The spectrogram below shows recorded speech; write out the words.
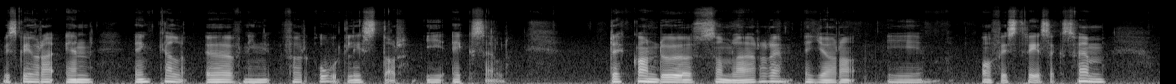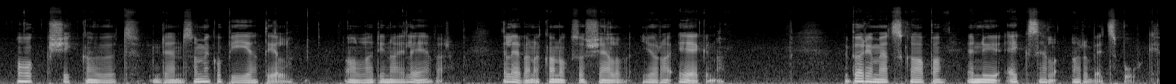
Vi ska göra en enkel övning för ordlistor i Excel. Det kan du som lärare göra i Office 365 och skicka ut den som en kopia till alla dina elever. Eleverna kan också själv göra egna. Vi börjar med att skapa en ny Excel-arbetsbok.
